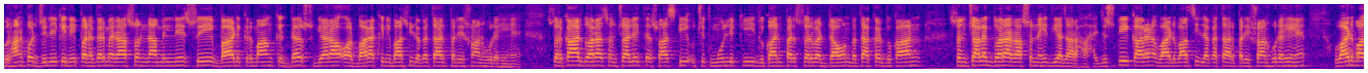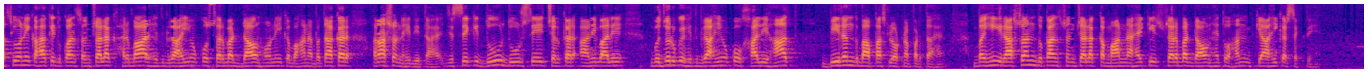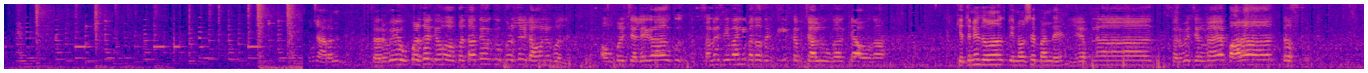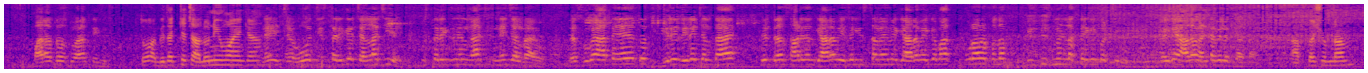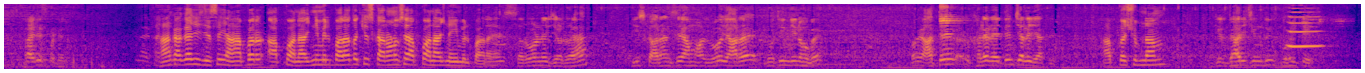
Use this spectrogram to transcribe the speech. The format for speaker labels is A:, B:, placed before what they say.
A: बुरहानपुर ज़िले के नेपानगर में राशन न मिलने से वार्ड क्रमांक 10, 11 और 12 के निवासी लगातार परेशान हो रहे हैं। सरकार द्वारा संचालित स्वास्थ्य की उचित मूल्य की दुकान पर सर्वर डाउन बताकर दुकान संचालक द्वारा राशन नहीं दिया जा रहा है जिसके कारण वार्डवासी लगातार परेशान हो रहे हैं। वार्डवासियों ने कहा कि दुकान संचालक हर बार हितग्राहियों को सर्वर डाउन होने का बहाना बताकर राशन नहीं देता है जिससे कि दूर दूर से चलकर आने वाले बुज़ुर्ग हितग्राहियों को खाली हाथ बेरंग वापस लौटना पड़ता है। वहीं राशन दुकान संचालक का मानना है कि सर्वर डाउन है तो हम क्या ही कर सकते हैं।
B: सर्वे ऊपर से जो बताते हो कि ऊपर से डाउन है बोले? और ऊपर चलेगा समय सीमा नहीं बता सकती कि कब चालू होगा क्या होगा।
C: कितने दो दिनों से बंद है?
B: ये अपना सर्वे चल रहा है बारह दस बारह दस दो हज़ार तेईस
C: तो अभी तक के चालू नहीं हुआ है क्या?
B: नहीं वो जिस तरीके से चलना चाहिए उस तरीके से ना नहीं चल रहा है वो। जब सुबह आते हैं तो धीरे धीरे चलता है फिर दस साढ़े दस ग्यारह बजे से इस समय में ग्यारह बजे के बाद पूरा मतलब बीस बीस मिनट लगते हैं पर्ची को कहीं कहीं आधा घंटा भी लग जाता है।
C: आपका शुभ नाम?
B: राजेश पटेल।
C: हाँ काका जी जैसे यहाँ पर आपको अनाज नहीं मिल पा रहा तो किस कारणों से आपको अनाज नहीं मिल पा रहा है?
D: सर्वर नहीं चल रहा है। इस कारण से हम रोज आ रहे हैं दो तीन दिन हो गए। और आते खड़े रहते हैं चले जाते हैं।
C: आपका शुभ नाम?
D: गिरधारी सिंधु भूलते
